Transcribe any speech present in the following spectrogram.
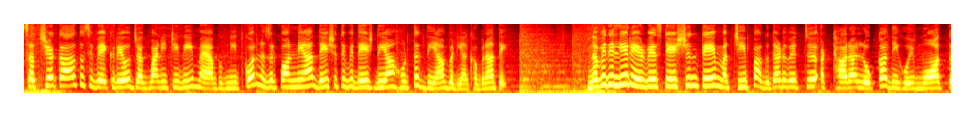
ਸਤਿ ਸ਼੍ਰੀ ਅਕਾਲ, ਤੁਸੀਂ ਵੇਖ ਰਹੇ ਹੋ ਜਗਬਾਣੀ ਟੀਵੀ। ਮੈਂ ਭਵਨੀਤ ਕੌਰ, ਨਜ਼ਰ ਪਾਉਂਦੇ ਹਾਂ ਦੇਸ਼ ਅਤੇ ਵਿਦੇਸ਼ ਦੀਆਂ, ਹੁਣ ਤੱਕ ਦੀਆਂ ਵੱਡੀਆਂ ਖਬਰਾਂ ਤੇ। ਨਵੀਂ ਦਿੱਲੀ ਰੇਲਵੇ ਸਟੇਸ਼ਨ ਤੇ ਮੱਚੀ ਭਗਦੜ ਵਿੱਚ 18 ਲੋਕਾਂ ਦੀ ਹੋਈ ਮੌਤ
